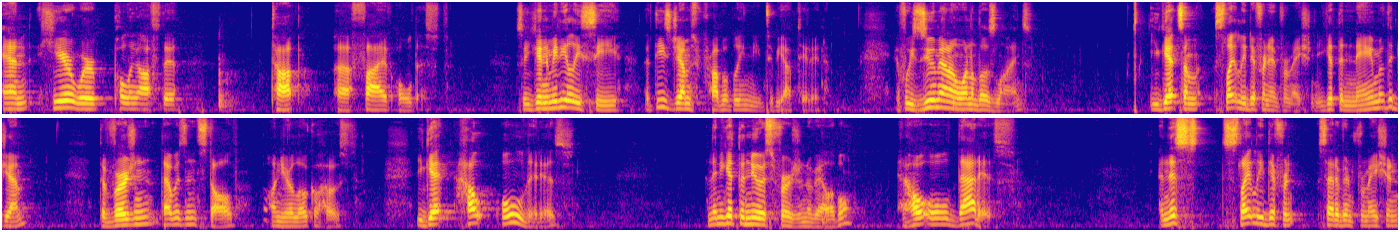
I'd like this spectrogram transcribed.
And here we're pulling off the top uh, five oldest. So you can immediately see that these gems probably need to be updated. If we zoom in on one of those lines, you get some slightly different information. You get the name of the gem, the version that was installed on your local host. You get how old it is, and then you get the newest version available and how old that is. And this slightly different set of information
